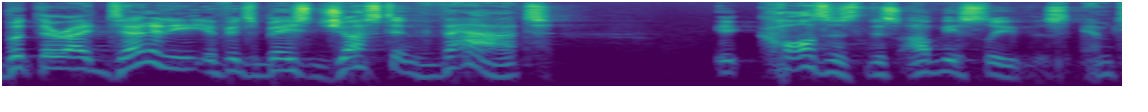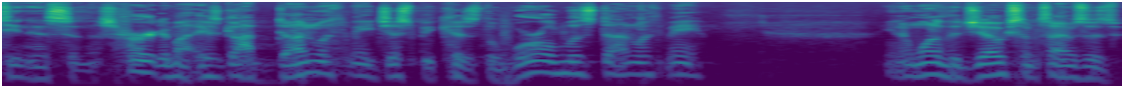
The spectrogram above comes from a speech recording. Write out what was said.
But their identity, if it's based just in that, it causes this obviously this emptiness and this hurt. Am I, Is God done with me just because the world was done with me? You know, one of the jokes sometimes is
